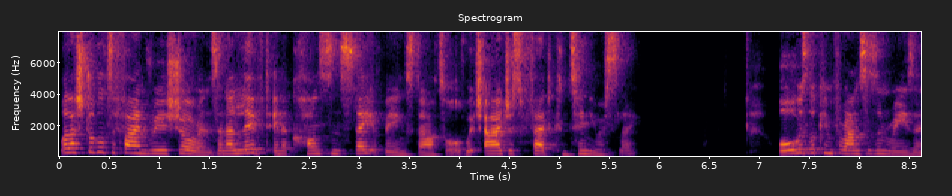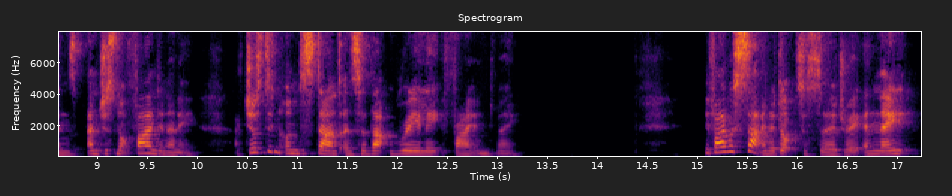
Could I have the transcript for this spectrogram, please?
Well, I struggled to find reassurance and I lived in a constant state of being startled, which I just fed continuously always looking for answers and reasons and just not finding any. I just didn't understand. And so that really frightened me. If I was sat in a doctor's surgery and they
